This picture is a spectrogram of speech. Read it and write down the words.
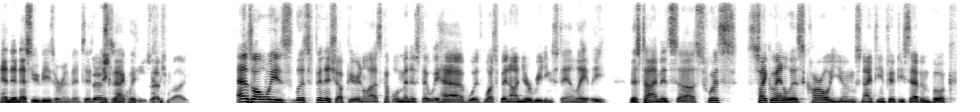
and then SUVs are invented. SUVs, exactly. That's right. As always, let's finish up here in the last couple of minutes that we have with what's been on your reading stand lately. This time it's uh, Swiss psychoanalyst Carl Jung's 1957 book,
